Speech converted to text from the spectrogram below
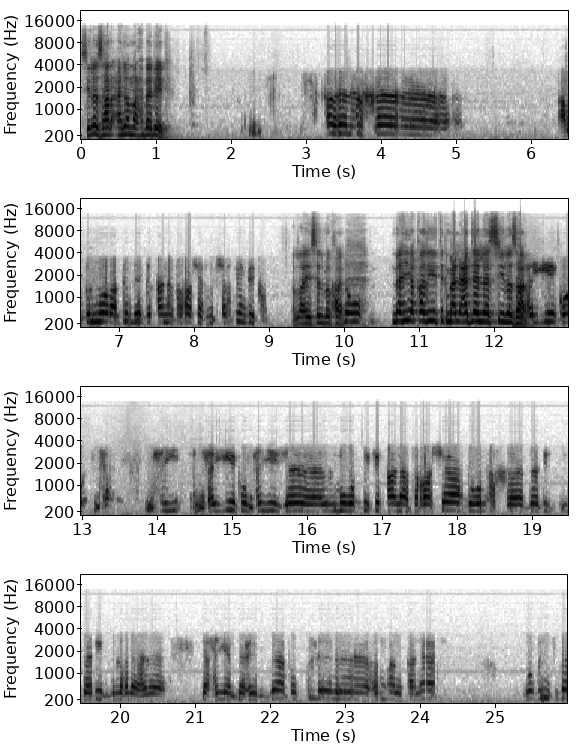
سي الأزهر أهلا مرحبا بك. هذا الاخ آه، عبد النور عبد الله بقناه الرشاد متشرفين بكم. الله يسلمك ألو. ما هي قضيتك مع العدالة سي الأزهر؟ نحييك نحيي نحييك ونحيي جا- الموظفي قناة الرشاد والاخ بادي بادي بلغ له تحيه تاعي بزاف وكل عمال القناة. وبالنسبة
